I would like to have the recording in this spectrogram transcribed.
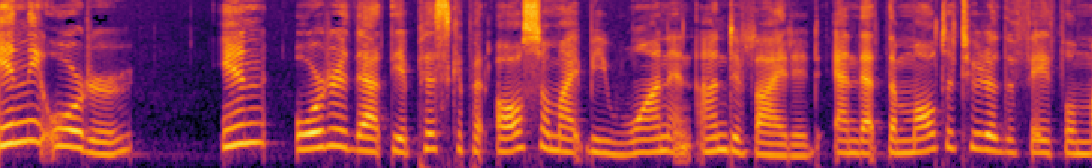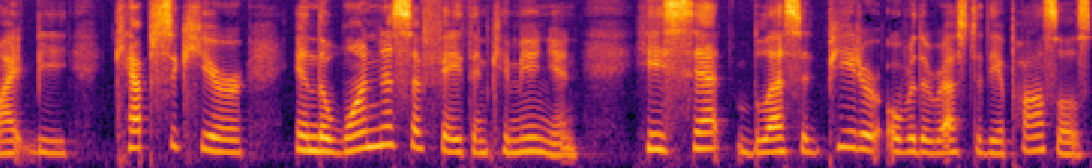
In the order, in order that the episcopate also might be one and undivided, and that the multitude of the faithful might be kept secure in the oneness of faith and communion, he set blessed Peter over the rest of the apostles,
